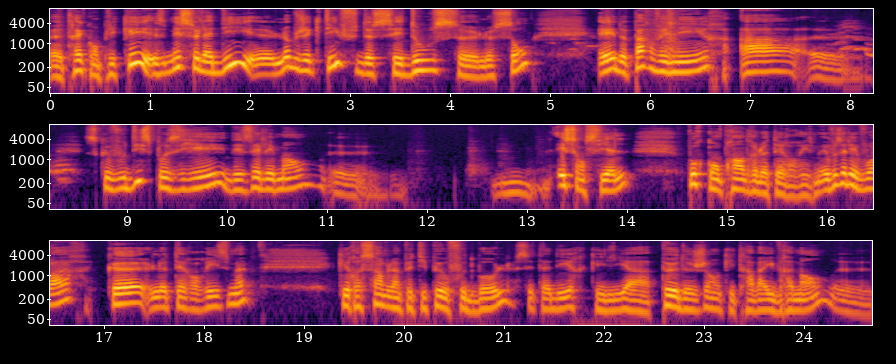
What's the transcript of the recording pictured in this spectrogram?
euh, très compliqués, mais cela dit, l'objectif de ces douze leçons est de parvenir à ce que vous disposiez des éléments essentiels pour comprendre le terrorisme. Et vous allez voir que le terrorisme qui ressemble un petit peu au football, c'est-à-dire qu'il y a peu de gens qui travaillent vraiment, euh,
